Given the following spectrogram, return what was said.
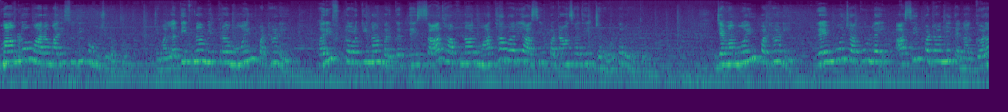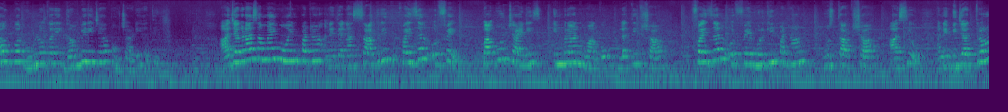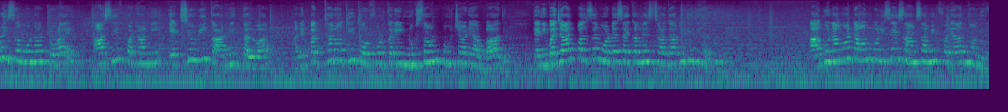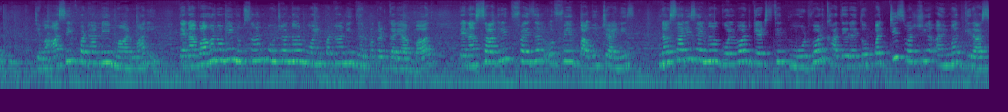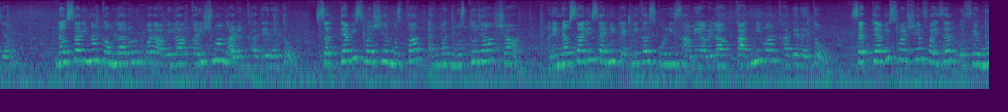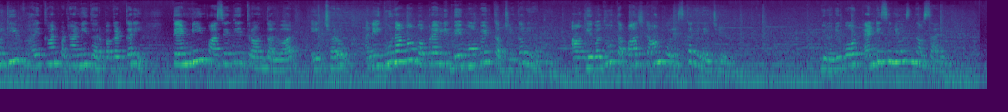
મામલો મારામારી સુધી પહોંચ્યો હતો, જેમાં લતીફના મિત્ર મોઇન પઠાણે હરીફ ટોળકીના બરકતને સાથ આપનાર માથાભારે આસિફ પઠાણ સાથે ઝઘડો કર્યો હતો. જેમાં મોઇન પઠાણે રેમ્બો ચાકુ લઈ આસિફ પઠાણને તેના ગળા ઉપર હુમલો કરી ગંભીર ઇજા પહોંચાડી હતી. આ ઝઘડા સમયે મોઇન પઠાણ અને તેના સાગરીત ફૈઝલ ઉર્ફે બાબુ ચાઇનીઝ ઇમરાન વાકો, લતીફ શાહ, ફૈઝલ ઉર્ફે મુરગી પઠાણ, મુસ્તાક શાહ, આસિયો અને બીજા ત્રણ ઇસમોના ટોળાએ આસિફ પઠાણની એક્સયુવી કારની તલવાર અને પથ્થરોથી તોડફોડ કરી નુકસાન પહોંચાડ્યા બાદ તેની બજાજ પલ્સર મોટરસાયકલને સળગાવી દીધી હતી. આ ગુનામાં ટાઉન પોલીસે સામસામી ફરિયાદ નોંધી હતી, જેમાં આસિફ પઠાણને માર મારી તેના વાહનોને નુકસાન પહોંચાડનાર મોઇન પઠાણની ધરપકડ કર્યા બાદ તેના સાગરીત ફૈઝલ ઉર્ફે બાબુ ચાઇનીઝ નવસારી શહેરના ગોલવાડ ગેટ સ્થિત મોઢવડ ખાતે રહેતો પચીસ વર્ષીય અહેમદ ગિરાસિયા નવસારીના કમલા રોડ ઉપર આવેલા કરિશ્મા ગાર્ડન ખાતે રહેતો સત્યાવીસ વર્ષીય મુસ્તાક અહેમદ મુસ્તુજા શાહ અને નવસારી શહેરની ટેકનિકલ સ્કૂલની સામે આવેલા કાગનીવાલ ખાતે રહેતો સત્યાવીસ વર્ષીય ફૈઝલ ઉર્ફે મુરગી ભાઈ ખાન પઠાણની ધરપકડ કરી તેમની પાસેથી ત્રણ તલવાર, એક છરો અને ગુનામાં વપરાયેલી બે મોપેડ કબજે કરી હતી. આ અંગે વધુ તપાસ ટાઉન પોલીસ કરી રહી છે. Bureau report, NDC news Navsari.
